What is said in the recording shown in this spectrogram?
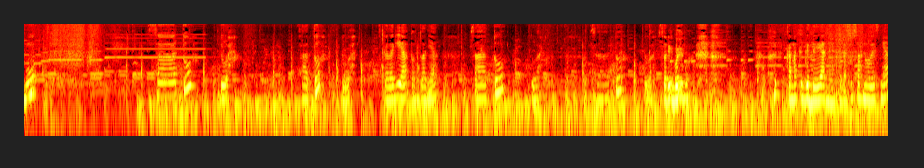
mu. Satu dua. Satu dua. Sekali lagi ya pelan-pelan ya. Satu dua. Satu dua. Sorry gue. Karena kegedean ya agak susah nulisnya.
